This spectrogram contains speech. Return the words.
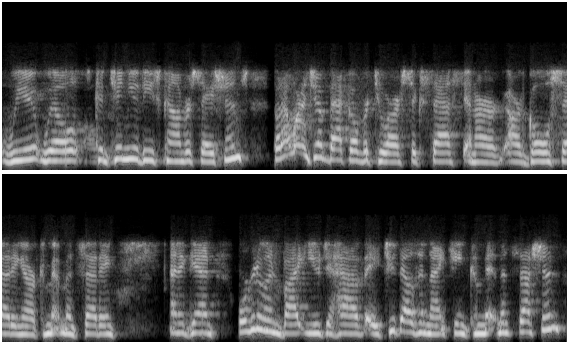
we will continue these conversations, but I want to jump back over to our success and our, our goal setting, our commitment setting. And again, we're going to invite you to have a 2019 commitment session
